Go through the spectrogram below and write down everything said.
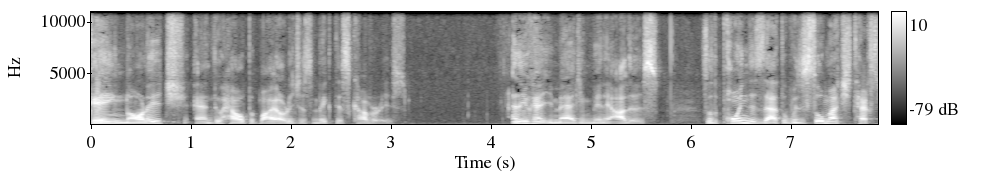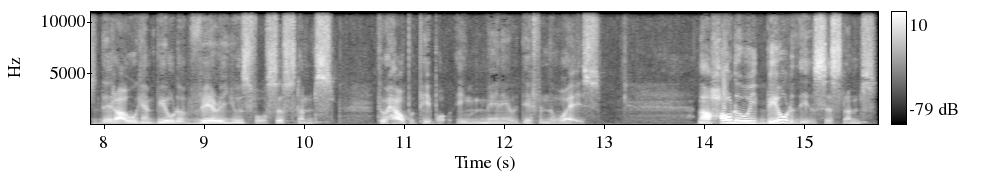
gain knowledge and to help biologists make discoveries. And you can imagine many others. So the point is that with so much text data, we can build very useful systems to help people in many different ways. Now, how do we build these systems?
